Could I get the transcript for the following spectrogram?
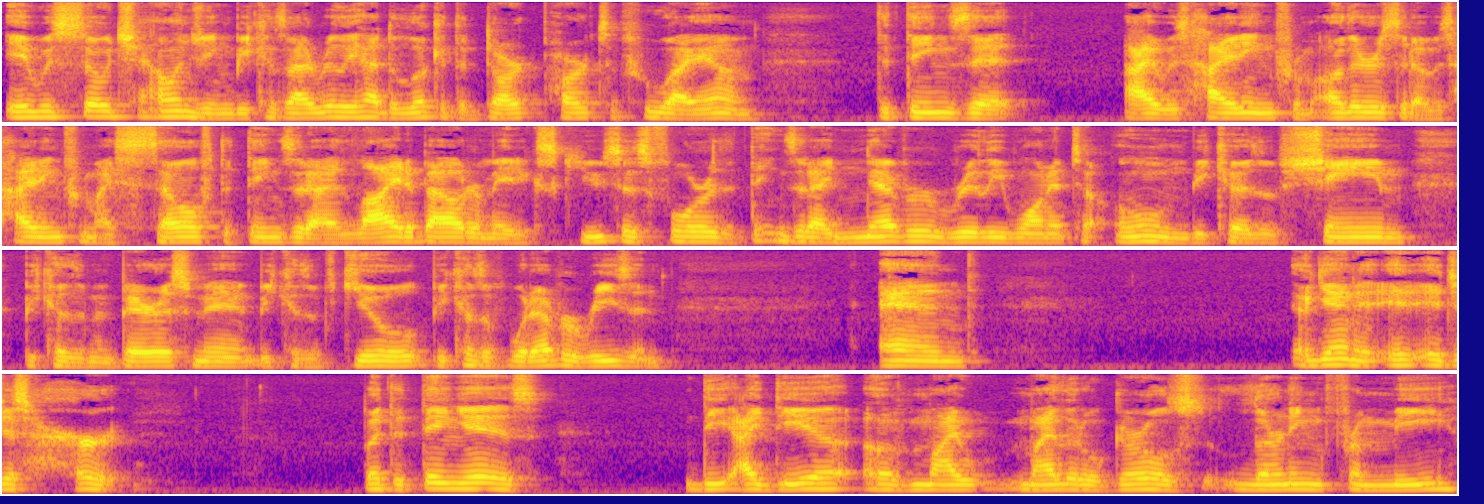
it was so challenging because I really had to look at the dark parts of who I am, the things that I was hiding from others, that I was hiding from myself, the things that I lied about or made excuses for, the things that I never really wanted to own because of shame, because of embarrassment, because of guilt, because of whatever reason. And again, it, it just hurt. But the thing is, the idea of my my little girls learning from me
